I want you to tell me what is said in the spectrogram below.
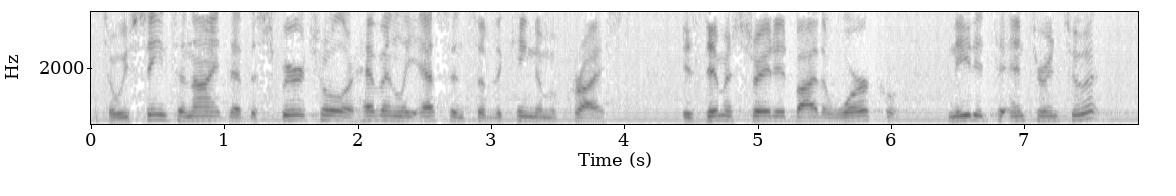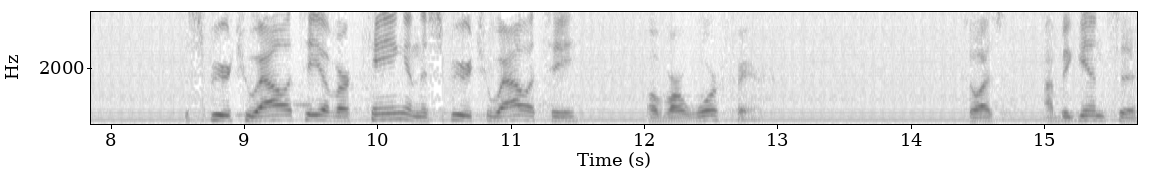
And so we've seen tonight that the spiritual or heavenly essence of the kingdom of Christ is demonstrated by the work needed to enter into it, the spirituality of our king, and the spirituality of our warfare. So as I begin to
